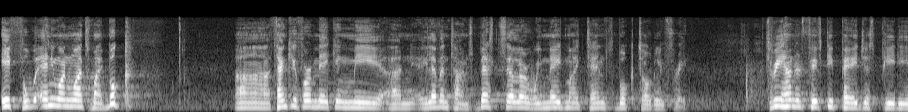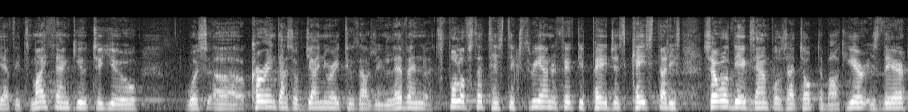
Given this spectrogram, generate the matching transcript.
If anyone wants my book, uh, thank you for making me an 11 times bestseller. We made my 10th book totally free. 350 pages PDF. It's my thank you to you was uh, current as of January 2011. It's full of statistics, 350 pages, case studies. Several of the examples I talked about here is there.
